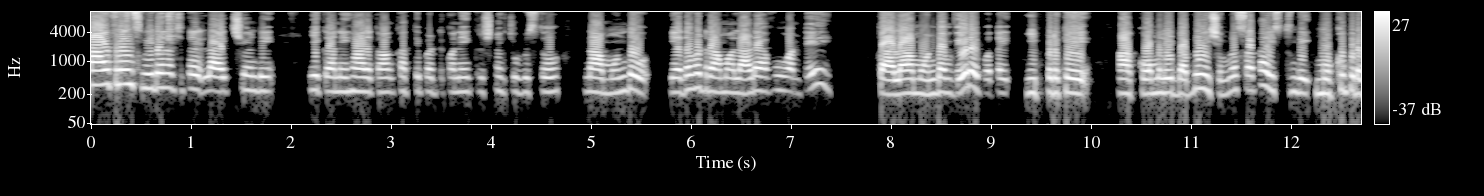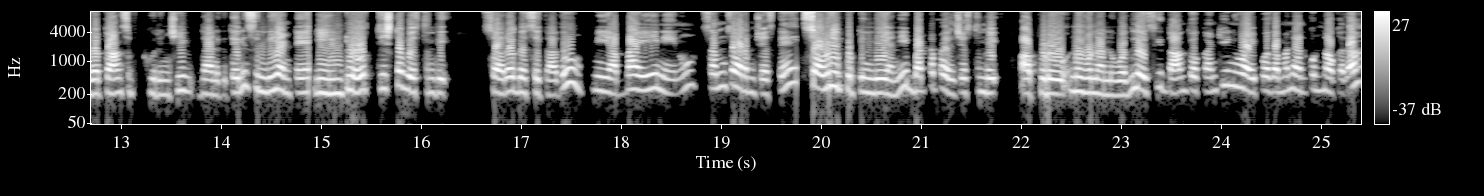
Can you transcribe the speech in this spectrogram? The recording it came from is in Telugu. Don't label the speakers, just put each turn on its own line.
హాయ్ ఫ్రెండ్స్ వీడియో నచ్చితే లైక్ చేయండి. ఇక నిహారిక కత్తి పట్టుకొని కృష్ణకు చూపిస్తూ నా ముందు ఎదవ డ్రామాలు ఆడావు అంటే తల మొండం వేరైపోతాయి. ఇప్పటికే ఆ కోమలి డబ్బు విషయంలో సతాయిస్తుంది. ముక్కు పుడక కాన్సెప్ట్ గురించి దానికి తెలిసింది అంటే ఈ ఇంట్లో తిష్ట వేస్తుంది. సరోగసి కాదు మీ అబ్బాయి నేను సంసారం చేస్తే సౌరి పుట్టింది అని బట్టపయలు చేస్తుంది. అప్పుడు నువ్వు నన్ను వదిలేసి దాంతో కంటిన్యూ అయిపోదామని అనుకుంటున్నావు కదా?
